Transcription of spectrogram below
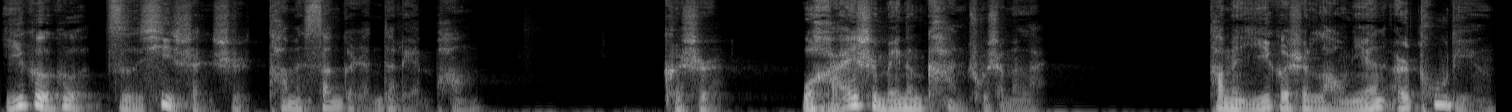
一个个仔细审视他们三个人的脸庞。可是，我还是没能看出什么来。他们一个是老年而秃顶，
